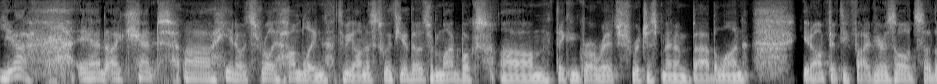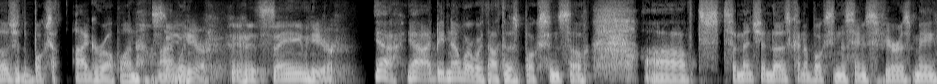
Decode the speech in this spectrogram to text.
Yeah, and I can't, uh, you know, it's really humbling to be honest with you. Those are my books. Um, Think and Grow Rich, Richest Men in Babylon. You know, I'm 55 years old, so those are the books I grew up on. Same would, here. Same here. Yeah, yeah, I'd be nowhere without those books. And so uh, to mention those kind of books in the same sphere as me,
